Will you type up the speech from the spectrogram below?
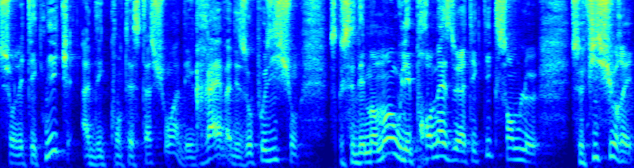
sur les techniques, à des contestations, à des grèves, à des oppositions. Parce que c'est des moments où les promesses de la technique semblent se fissurer.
